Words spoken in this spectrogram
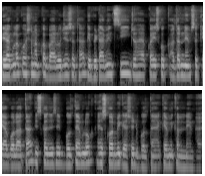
फिर अगला क्वेश्चन आपका बायोलॉजी से था कि विटामिन सी जो है आपका इसको अदर नेम से क्या बोला था? इसका जैसे बोलते हैं हम लोग एस्कॉर्बिक एसिड बोलते हैं केमिकल नेम है।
